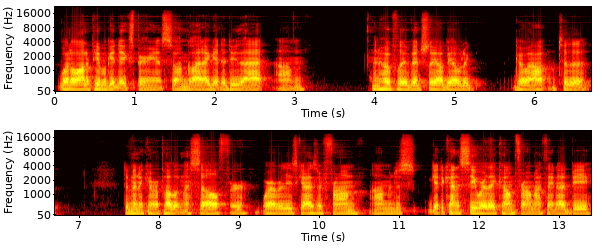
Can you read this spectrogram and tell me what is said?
what a lot of people get to experience. So I'm glad I get to do that. Um, and hopefully, eventually, I'll be able to go out into the Dominican Republic myself or wherever these guys are from, um, and just get to kind of see where they come from. I think that'd be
